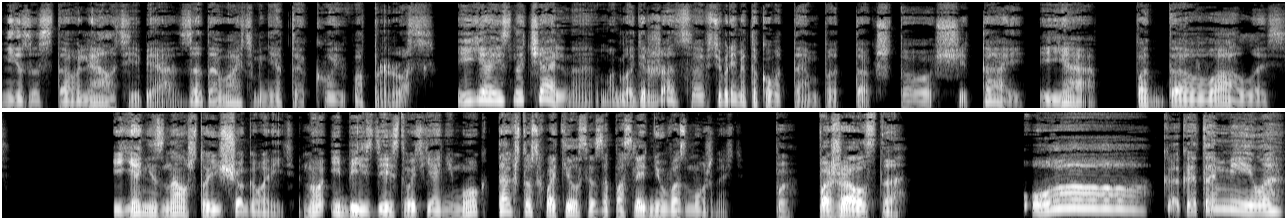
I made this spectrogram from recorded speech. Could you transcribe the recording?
не заставлял тебя задавать мне такой вопрос. И я изначально могла держаться все время такого темпа, так что, считай, я поддавалась. И я не знал, что еще говорить, но и бездействовать я не мог, так что схватился за последнюю возможность. П «Пожалуйста!» «О, как это мило!»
